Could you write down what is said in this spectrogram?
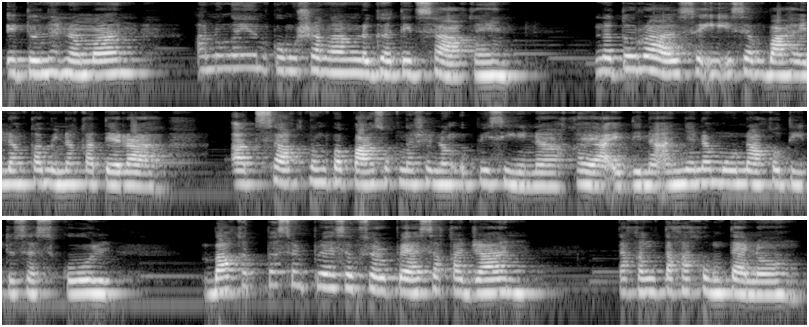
Ito na naman. Ano ngayon kung siya nga ang naghatid sa akin? Natural, sa iisang bahay lang kami nakatira. At saktong papasok na siya ng opisina kaya idinaan niya na muna ako dito sa school. Bakit pa sorpresang-sorpresa ka dyan? Takang-taka kong tanong.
